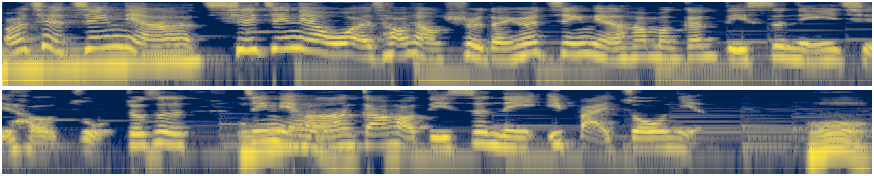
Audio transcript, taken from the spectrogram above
而且今年，其实今年我也超想去的，因为今年他们跟迪士尼一起合作，就是今年好像刚好迪士尼一百周年，哦，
